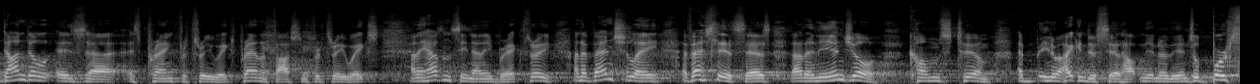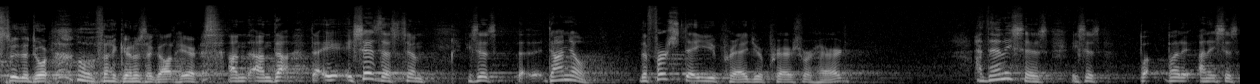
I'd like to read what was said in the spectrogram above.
Daniel is, uh, is praying for three weeks, praying and fasting for three weeks, and he hasn't seen any breakthrough. And eventually, eventually it says that an angel comes to him. Uh, you know, I can just see it happening. You know, the angel bursts through the door. Oh, thank goodness I got here. And, and that, that, he says this to him. He says, Daniel, the first day you prayed, your prayers were heard. And then he says, he says, but, but, and he says,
